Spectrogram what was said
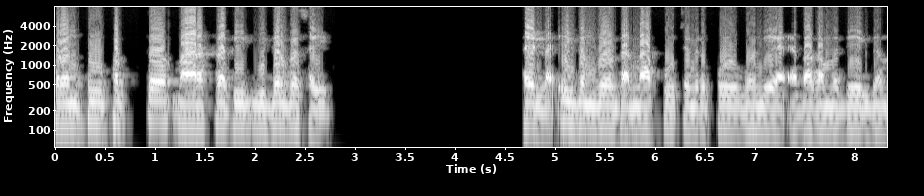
परंतु फक्त महाराष्ट्रातील विदर्भ साईड साईडला एकदम जोरदार नागपूर चंद्रपूर गोंदिया या भागामध्ये एकदम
